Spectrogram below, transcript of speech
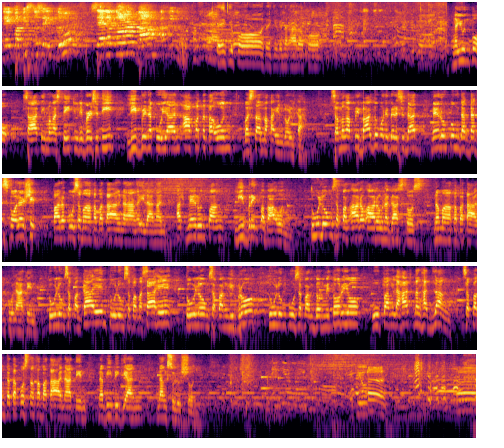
Kay Pabisto sa Indo, Senator Bam Aquino. Thank you po. Thank you. Gandang araw po. Ngayon po, sa ating mga state university, libre na po yan, apat na taon, basta maka-enroll ka. Sa mga pribadong universidad, meron pong dagdag scholarship para po sa mga kabataang nangangailangan at meron pang libreng pabaon. Tulong sa pang-araw-araw na gastos ng mga kabataan po natin. Tulong sa pagkain, tulong sa pamasahe, tulong sa panglibro, tulong po sa pangdormitoryo upang lahat ng hadlang sa pagtatapos ng kabataan natin nabibigyan ng solusyon. Thank you.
